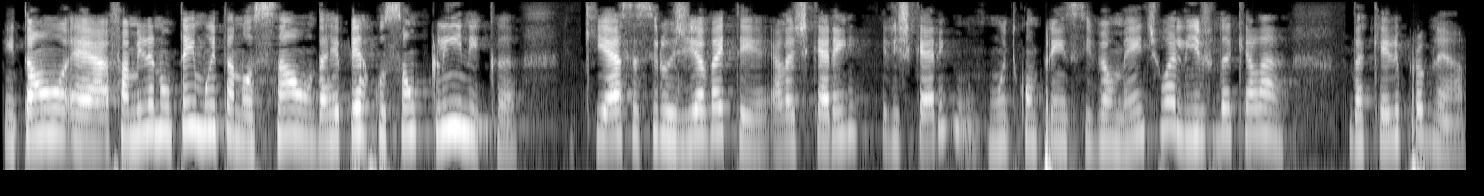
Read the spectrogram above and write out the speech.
Então, é, a família não tem muita noção da repercussão clínica que essa cirurgia vai ter. Elas querem, eles querem, muito compreensivelmente, o alívio daquela, daquele problema.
